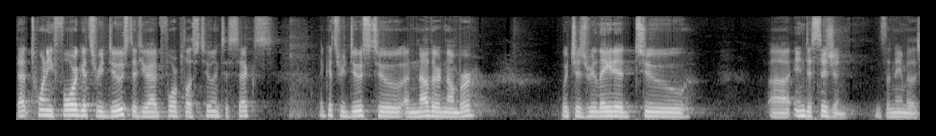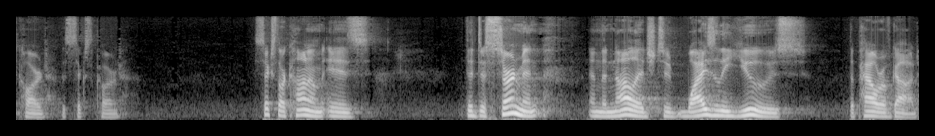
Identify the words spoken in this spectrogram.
That 24 gets reduced if you add 4 plus 2 into 6. It gets reduced to another number, which is related to uh, indecision. Is the name of this card, the sixth card. Sixth arcanum is the discernment and the knowledge to wisely use the power of God.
